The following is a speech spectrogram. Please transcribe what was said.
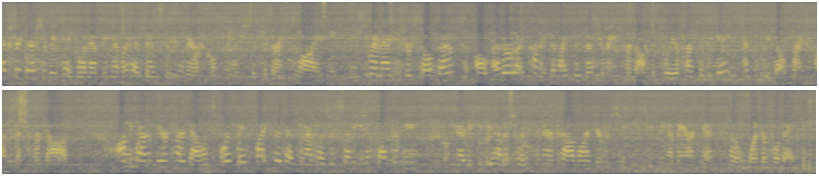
Extra care should be taken when emptying overhead bins since some articles may have shifted during flight. You may now use your cell phones. All other electronic devices must remain turned off until you're front at the gate and the seatbelt sign has been turned off. On behalf of your entire Dallas Fort Base flight crew, it has been our pleasure serving you this afternoon. You know that you do have uh, a choice in air travel and you're choosing American. A wonderful day.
